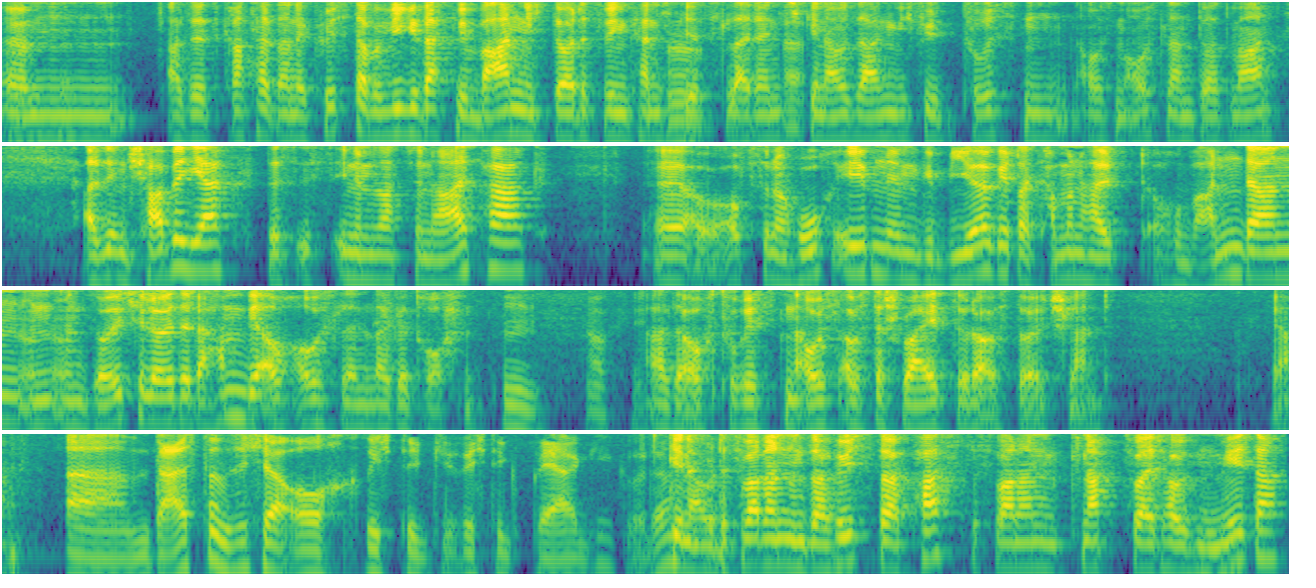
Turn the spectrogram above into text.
Ähm, also jetzt gerade halt an der Küste, aber wie gesagt, wir waren nicht dort, deswegen kann ich dir jetzt leider nicht ja. genau sagen, wie viele Touristen aus dem Ausland dort waren. Also in Schabeljak, das ist in einem Nationalpark, äh, auf so einer Hochebene im Gebirge, da kann man halt auch wandern und, und solche Leute, da haben wir auch Ausländer getroffen. Hm, okay. Also auch Touristen aus, aus der Schweiz oder aus Deutschland. Ja. Ähm, da ist dann sicher auch richtig, richtig bergig, oder? Genau, das war dann unser höchster Pass, das war dann knapp 2000 Meter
